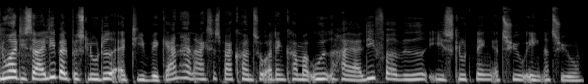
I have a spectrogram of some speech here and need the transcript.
nu har de så alligevel besluttet, at de vil gerne have en aktiesparekonto, og den kommer ud, har jeg lige fået at vide, i slutningen af 2021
